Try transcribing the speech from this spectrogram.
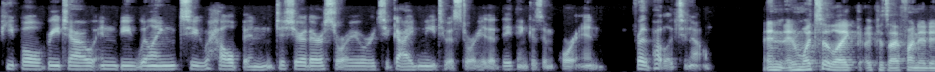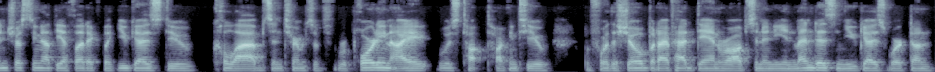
people reach out and be willing to help and to share their story or to guide me to a story that they think is important for the public to know. And and what's it like? Because i find it interesting at the athletic like you guys do collabs in terms of reporting. I was ta- talking to you before the show, but I've had Dan Robson and Ian Mendes, and you guys worked on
